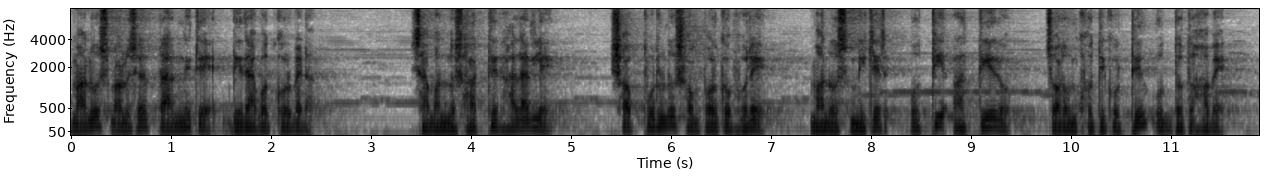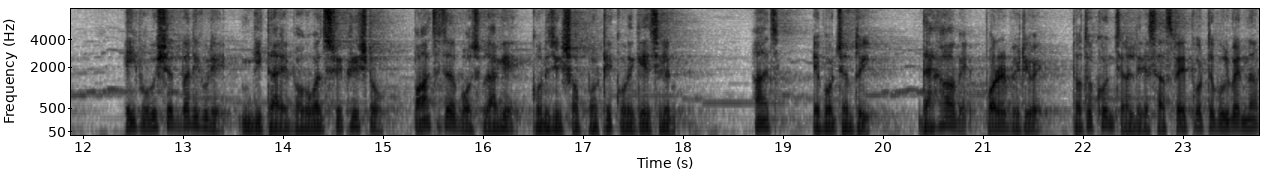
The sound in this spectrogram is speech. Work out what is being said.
মানুষ মানুষের প্রাণ নিতে দ্বিধাবোধ করবে না। সামান্য স্বার্থে ঘা লাগলে সব পুরনো সম্পর্ক ভুলে মানুষ নিজের অতি আত্মীয়েরও চরম ক্ষতি করতে উদ্যত হবে। এই ভবিষ্যৎবাণীগুলি গীতায় ভগবান শ্রীকৃষ্ণ পাঁচ হাজার বছর আগে কলিযুগ সম্পর্কে করে গিয়েছিলেন। আজ এ পর্যন্তই। দেখা হবে পরের ভিডিওয়ে। ততক্ষণ চ্যানেলটিকে সাবস্ক্রাইব করতে ভুলবেন না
